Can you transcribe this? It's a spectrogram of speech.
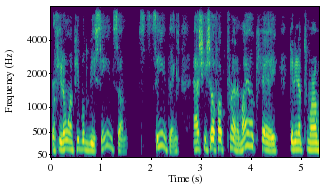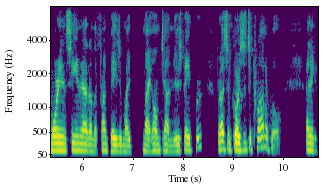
or if you don't want people to be seeing some seeing things, ask yourself up front, am I okay getting up tomorrow morning and seeing that on the front page of my, my hometown newspaper? For us, of course, it's a chronicle. I think,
